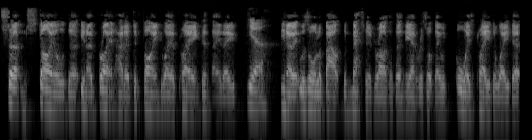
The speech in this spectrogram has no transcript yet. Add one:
certain style that, you know, Brighton had a defined way of playing, didn't they? They, yeah, you know, it was all about the method rather than the end result. They would always play the way that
